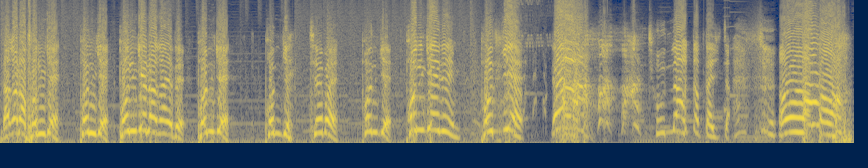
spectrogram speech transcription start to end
나가라 번개 번개 번개 나가야 돼 번개 번개 제발 번개 번개님 번개 아 존나 아깝다 진짜 아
